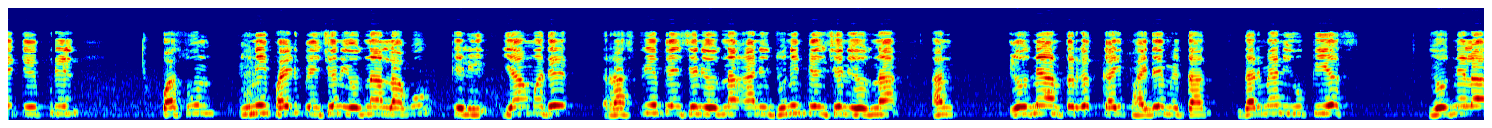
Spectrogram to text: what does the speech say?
एक एप्रिलपासून युनिफाईड पेन्शन योजना लागू केली. यामध्ये राष्ट्रीय पेन्शन योजना आणि जुनी पेन्शन योजना योजनेअंतर्गत काही फायदे मिळतात. दरम्यान युपीएस योजनेला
